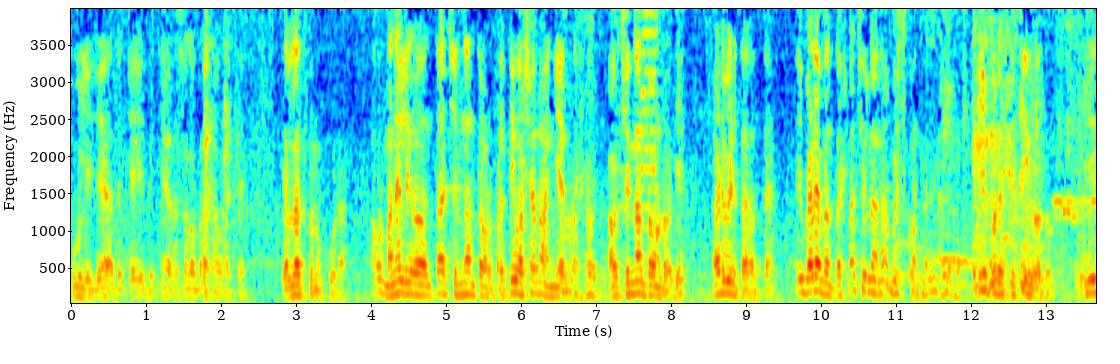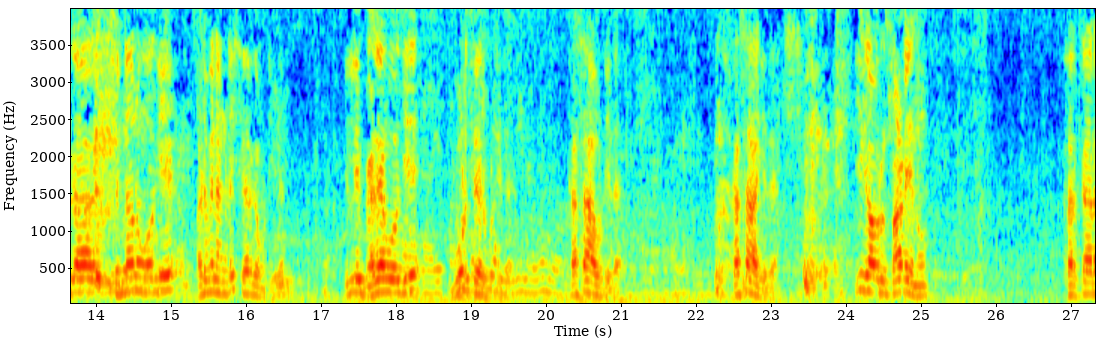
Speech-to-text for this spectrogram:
ಕೂಲಿಗೆ, ಅದಕ್ಕೆ ಇದಕ್ಕೆ, ರಸಗೊಬ್ಬರ ತಗೊಳಕ್ಕೆ ಎಲ್ಲದಕ್ಕೂ ಕೂಡ. ಅವ್ರ ಮನೇಲಿರುವಂತ ಚಿನ್ನ ತಗೊಂಡು ಪ್ರತಿ ವರ್ಷನೂ ಹಂಗೆ ಅಂತೆ. ಅವ್ರು ಚಿನ್ನ ತಗೊಂಡೋಗಿ ಅಡವಿಡ್ತಾರಂತೆ ಈ ಬೆಳೆ ಬಂದ ತಕ್ಷಣ ಚಿನ್ನನ ಬಿಡಿಸ್ಕೊಂತಾರೆ. ಈ ಪರಿಸ್ಥಿತಿ ಇರೋದು. ಈಗ ಚಿನ್ನನೂ ಹೋಗಿ ಅಡವಿನ ಅಂಗಡಿ ಸೇರ್ಕೊಂಬಿಟ್ಟಿದೆ ಇಲ್ಲಿ ಬೆಳೆ ಹೋಗಿ ಗೂಡು ಸೇರ್ಬಿಟ್ಟಿದೆ. ಕಸ ಆಗ್ಬಿಟ್ಟಿದೆ ಕಸ ಆಗಿದೆ. ಈಗ ಅವ್ರ ಪಾಡೇನು? ಸರ್ಕಾರ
